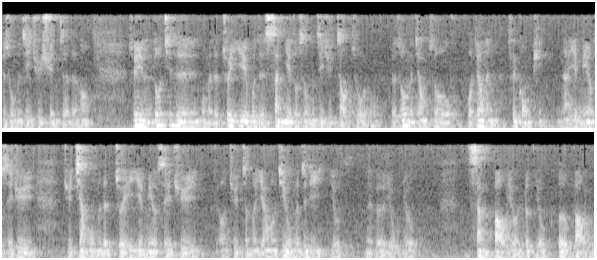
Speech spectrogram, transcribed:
就是我们自己去选择的哦。所以很多其实我们的罪业或者是善业都是我们自己去造作的。有时候我们讲说佛教很最公平，那也没有谁去去降我们的罪，也没有谁去。哦，去怎么样哦？其实我们自己有那个有有善报，有乐有恶报，有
